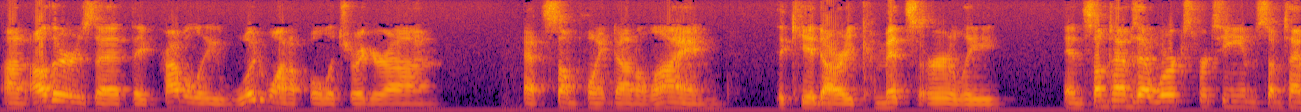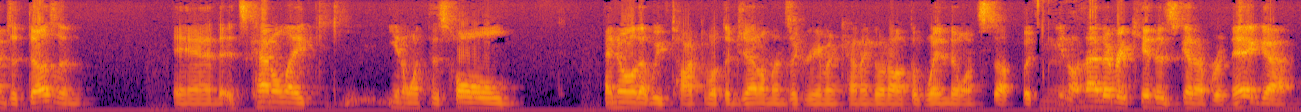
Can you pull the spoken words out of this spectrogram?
on others that they probably would want to pull the trigger on at some point down the line, the kid already commits early, and sometimes that works for teams, sometimes it doesn't, and it's kind of like you know with this whole. I know that we've talked about the gentleman's agreement kind of going out the window and stuff, but you know not every kid is going to renege on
